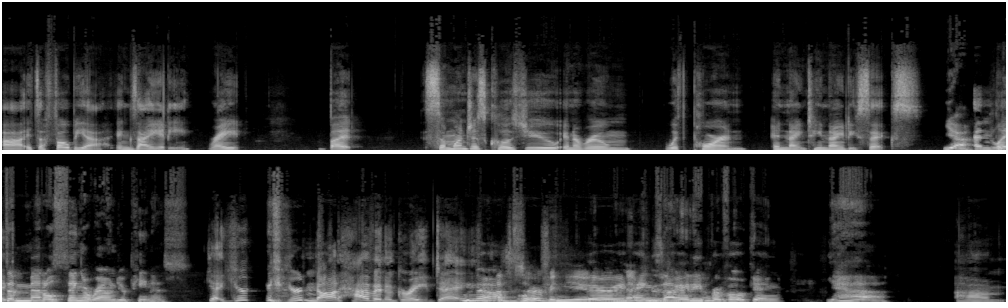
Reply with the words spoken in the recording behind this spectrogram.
uh, it's a phobia, anxiety, right? But someone just closed you in a room with porn in 1996. Yeah. And, With like- the metal thing around your penis. Yeah, you're you're not having a great day. No. Observing you. Very anxiety you. provoking. Yeah. Um,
